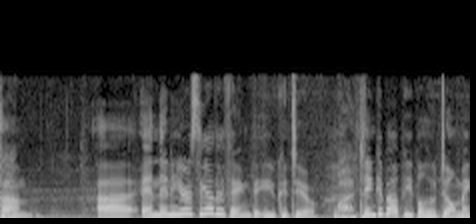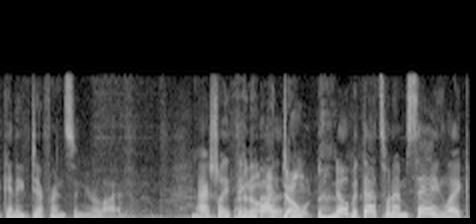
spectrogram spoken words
I, Um, uh, and then here's the other thing that you could do. What? Think about people who don't make any difference in your life. Actually, think I don't. about. I don't. No, but that's what I'm saying. Like,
